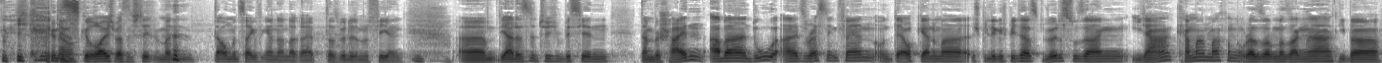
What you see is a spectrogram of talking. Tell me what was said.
genau. Dieses Geräusch, was entsteht, wenn man Daumen und Zeigefinger aneinander reibt, das würde dann fehlen. Ähm, ja, das ist natürlich ein bisschen dann bescheiden, aber du als Wrestling-Fan und der auch gerne mal Spiele gespielt hast, würdest du sagen, ja, kann man machen oder soll man sagen, na, lieber,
